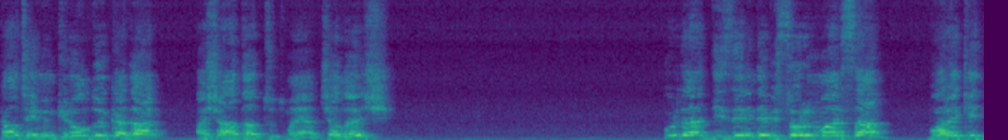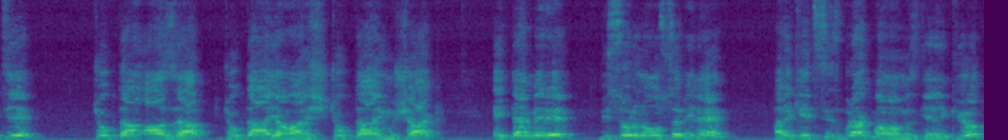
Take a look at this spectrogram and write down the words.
Kalçayı mümkün olduğu kadar aşağıda tutmaya çalış. Burada dizlerinde bir sorun varsa bu hareketi çok daha az yap, çok daha yavaş, çok daha yumuşak. Eklemleri bir sorun olsa bile hareketsiz bırakmamamız gerekiyor.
